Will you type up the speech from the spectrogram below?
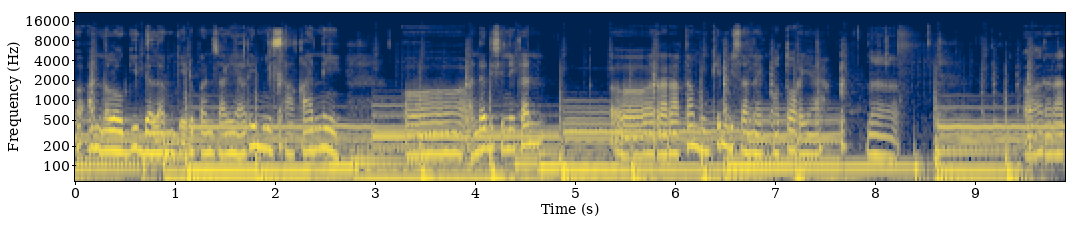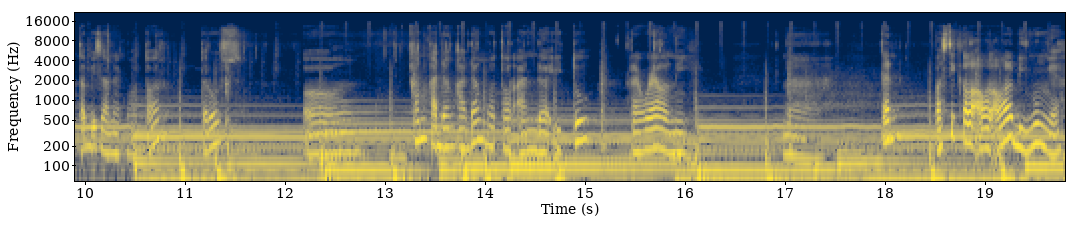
eh, analogi dalam kehidupan sehari-hari misalkan nih uh, anda di sini kan uh, rata-rata mungkin bisa naik motor ya nah uh, rata-rata bisa naik motor terus uh, kan kadang-kadang motor anda itu rewel nih nah kan pasti kalau awal-awal bingung ya.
